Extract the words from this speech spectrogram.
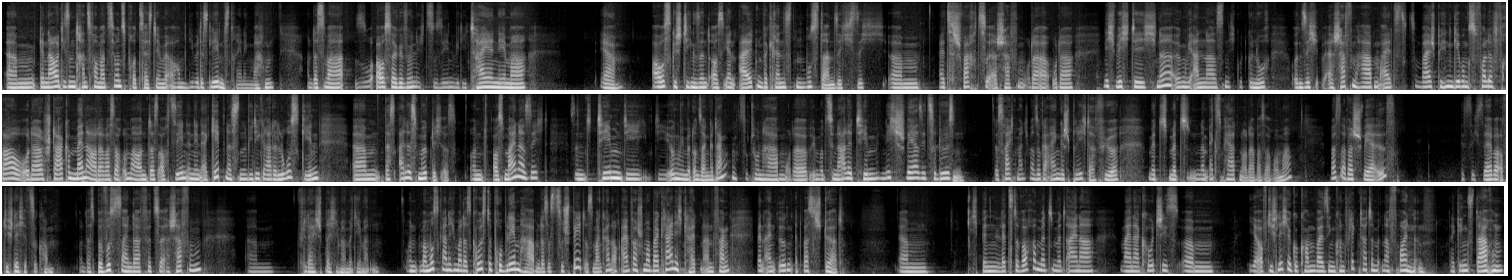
ähm, genau diesen Transformationsprozess, den wir auch im Liebe des Lebens Training machen. Und das war so außergewöhnlich zu sehen, wie die Teilnehmer ja, ausgestiegen sind aus ihren alten begrenzten Mustern, sich, sich ähm, als schwach zu erschaffen oder, oder nicht wichtig, ne, irgendwie anders, nicht gut genug und sich erschaffen haben als zum Beispiel hingebungsvolle Frau oder starke Männer oder was auch immer und das auch sehen in den Ergebnissen, wie die gerade losgehen, ähm, dass alles möglich ist. Und aus meiner Sicht sind Themen, die, die irgendwie mit unseren Gedanken zu tun haben oder emotionale Themen, nicht schwer, sie zu lösen. Das reicht manchmal sogar ein Gespräch dafür mit, mit einem Experten oder was auch immer. Was aber schwer ist, ist, sich selber auf die Schliche zu kommen und das Bewusstsein dafür zu erschaffen, ähm, vielleicht spreche ich mal mit jemandem. Und man muss gar nicht immer das größte Problem haben, dass es zu spät ist. Man kann auch einfach schon mal bei Kleinigkeiten anfangen, wenn einen irgendetwas stört. Ähm, ich bin letzte Woche mit, mit einer meiner Coaches ähm, ihr auf die Schliche gekommen, weil sie einen Konflikt hatte mit einer Freundin. Da ging es darum,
